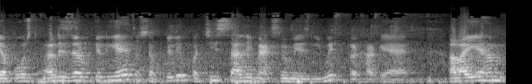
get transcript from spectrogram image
यह पोस्ट अनरिजर्व के लिए है तो सबके लिए 25 साल ही मैक्सिमम एज लिमिट रखा गया है। अब आइए हम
